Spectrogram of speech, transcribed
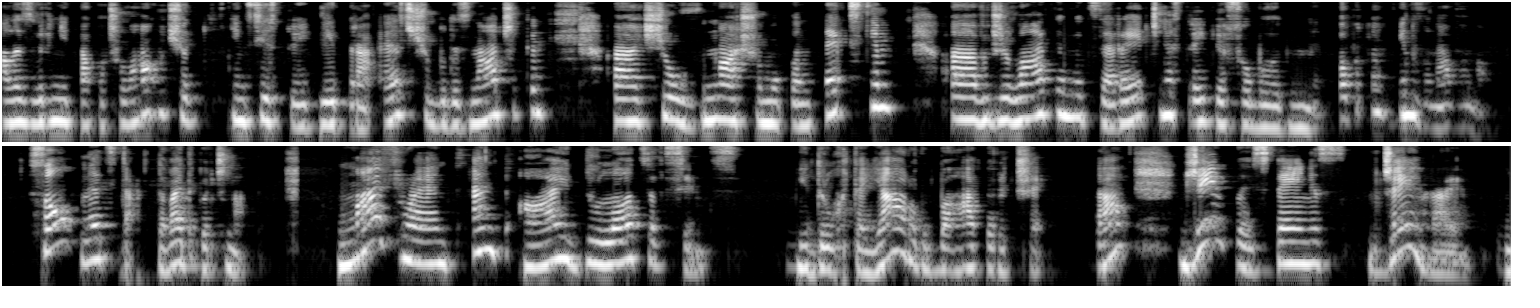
але зверніть також увагу, що в кінці стоїть літера S, що буде значити, що в нашому контексті вживатиметься речення з третьої особи однини. Тобто він, вона, воно. So, let's start. Давайте починати. My friend and I do lots of things. Мій друг та я робить багато речей. Так? Jane plays tennis. Джей грає у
